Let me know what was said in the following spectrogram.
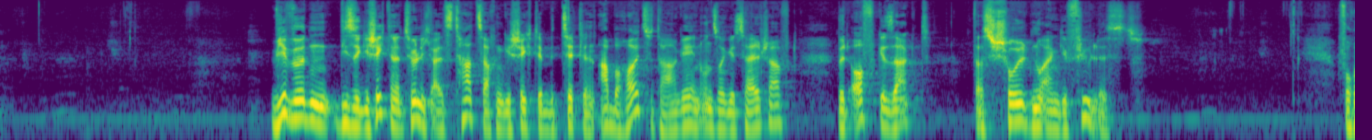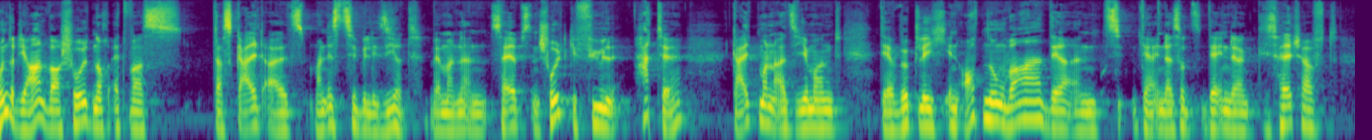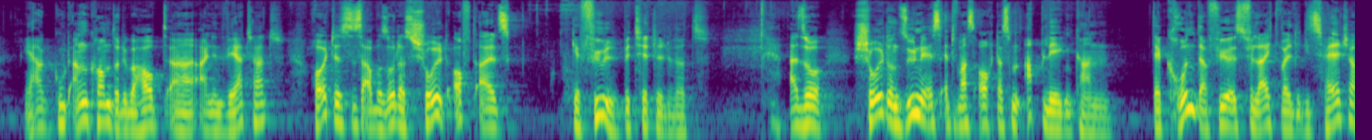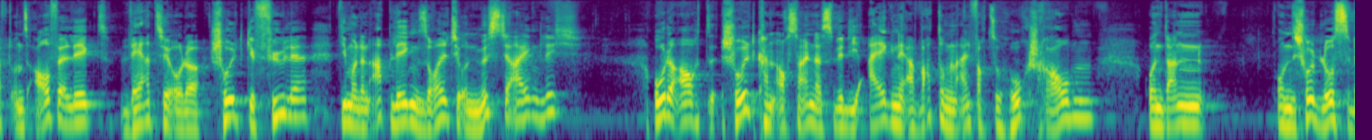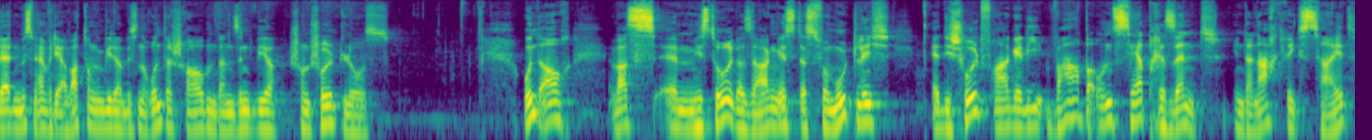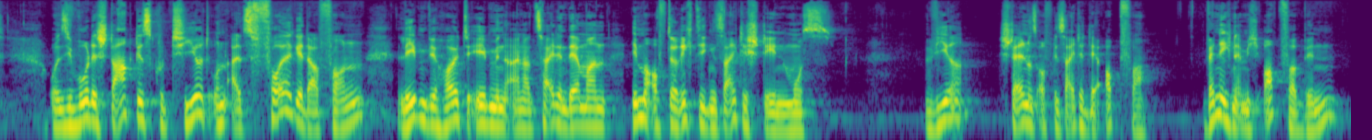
Wir würden diese Geschichte natürlich als Tatsachengeschichte betiteln, aber heutzutage in unserer Gesellschaft wird oft gesagt, dass Schuld nur ein Gefühl ist. Vor 100 Jahren war Schuld noch etwas, das galt als, man ist zivilisiert. Wenn man dann selbst ein Schuldgefühl hatte, galt man als jemand, der wirklich in Ordnung war, der, ein, der, in, der, der in der Gesellschaft ja, gut ankommt oder überhaupt äh, einen Wert hat. Heute ist es aber so, dass Schuld oft als Gefühl betitelt wird. Also Schuld und Sühne ist etwas auch, das man ablegen kann. Der Grund dafür ist vielleicht, weil die Gesellschaft uns auferlegt, Werte oder Schuldgefühle, die man dann ablegen sollte und müsste eigentlich. Oder auch Schuld kann auch sein, dass wir die eigenen Erwartungen einfach zu hoch schrauben und dann, um die Schuld loszuwerden, müssen wir einfach die Erwartungen wieder ein bisschen runterschrauben, dann sind wir schon schuldlos. Und auch, was ähm, Historiker sagen, ist, dass vermutlich äh, die Schuldfrage, die war bei uns sehr präsent in der Nachkriegszeit und sie wurde stark diskutiert und als Folge davon leben wir heute eben in einer Zeit, in der man immer auf der richtigen Seite stehen muss. Wir stellen uns auf die Seite der Opfer. Wenn ich nämlich Opfer bin,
